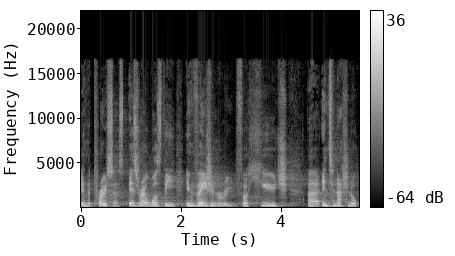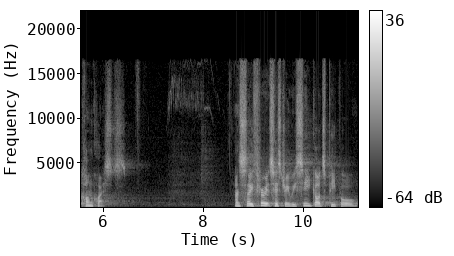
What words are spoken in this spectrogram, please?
in the process. Israel was the invasion route for huge uh, international conquests. And so through its history, we see God's people,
